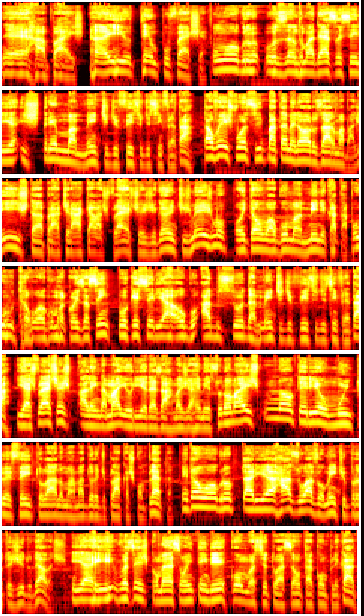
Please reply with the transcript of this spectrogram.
É, rapaz, aí o tempo fecha. Um ogro usando uma dessas seria extremamente difícil de se enfrentar. Talvez fosse até melhor usar uma balista para atirar aquelas flechas gigantes mesmo, ou então alguma mini catapulta catapulta ou alguma coisa assim, porque seria algo absurdamente difícil de se enfrentar. E as flechas, além da maioria das armas de arremesso normais, não teriam muito efeito lá numa armadura de placas completa. Então o ogro estaria razoavelmente protegido delas. E aí vocês começam a entender como a situação tá complicada.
